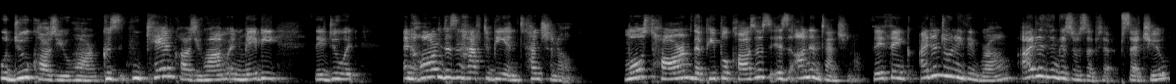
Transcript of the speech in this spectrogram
who do cause you harm, because who can cause you harm, and maybe they do it. And harm doesn't have to be intentional. Most harm that people cause us is unintentional. They think, I didn't do anything wrong. I didn't think this was upset you.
